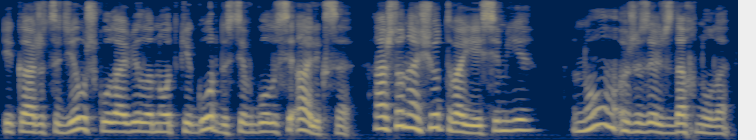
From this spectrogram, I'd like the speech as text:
И, кажется, девушка уловила нотки гордости в голосе Алекса. «А что насчет твоей семьи?» «Ну», — Жизель вздохнула, —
